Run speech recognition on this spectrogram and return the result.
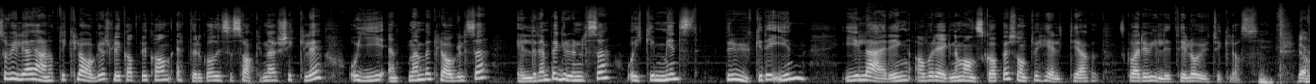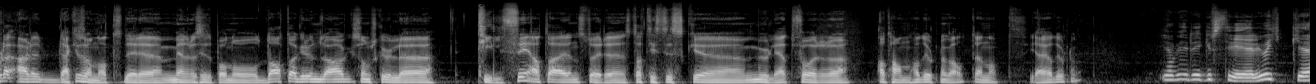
så vil jeg gjerne at de klager, slik at vi kan ettergå disse sakene skikkelig og gi enten en beklagelse eller en begrunnelse, og ikke minst bruke det inn i læring av våre egne mannskaper, sånn at vi hele tida skal være villige til å utvikle oss. Mm. Ja, for det er, det, er ikke sånn at dere mener å sitte på noe datagrunnlag som skulle tilsi at det er en større statistisk uh, mulighet for uh, at han hadde gjort noe galt, enn at jeg hadde gjort noe galt? Ja, Vi registrerer jo ikke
